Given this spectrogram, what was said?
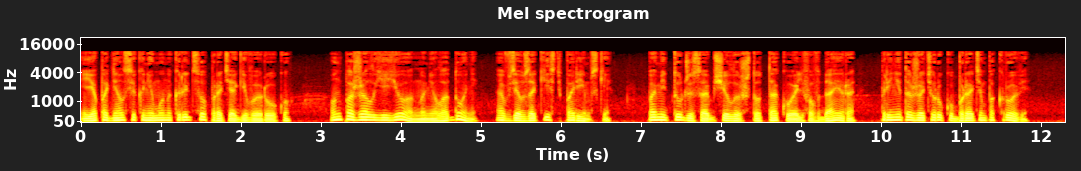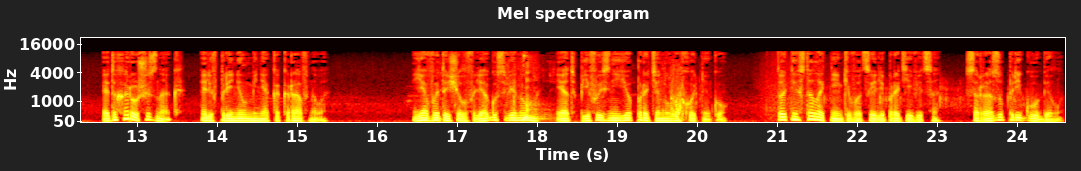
и я поднялся к нему на крыльцо, протягивая руку. Он пожал ее, но не ладони, а взяв за кисть по-римски. Память тут же сообщила, что так у эльфов Дайера принято жать руку братьям по крови. Это хороший знак. Эльф принял меня как равного. Я вытащил флягу с вином и, отпив из нее, протянул охотнику. Тот не стал отнекиваться или противиться, сразу пригубил.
